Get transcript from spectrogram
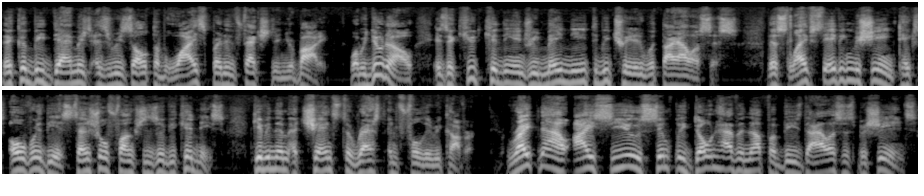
they could be damaged as a result of widespread infection in your body. What we do know is acute kidney injury may need to be treated with dialysis. This life saving machine takes over the essential functions of your kidneys, giving them a chance to rest and fully recover. Right now, ICUs simply don't have enough of these dialysis machines,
